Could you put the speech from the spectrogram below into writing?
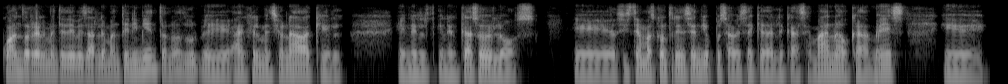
cuándo realmente debes darle mantenimiento, ¿no? Eh, Ángel mencionaba que el, en, el, en el caso de los eh, sistemas contra incendio, pues a veces hay que darle cada semana o cada mes, eh,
